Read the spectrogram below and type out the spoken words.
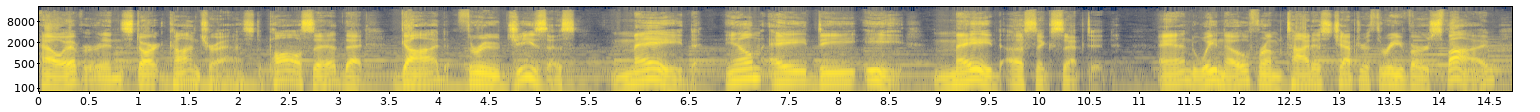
However, in stark contrast, Paul said that God, through Jesus, made, M A D E, made us accepted. And we know from Titus chapter 3 verse 5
